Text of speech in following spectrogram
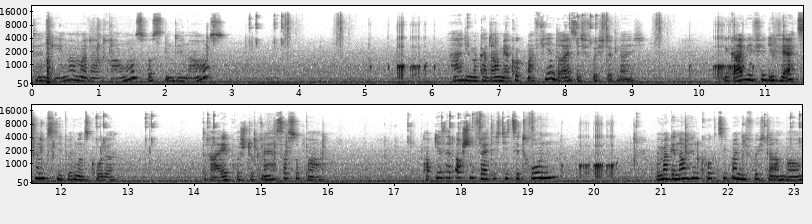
Dann gehen wir mal da raus, rüsten den aus. Ah, die Macadamia. Guck mal, 34 Früchte gleich. Egal wie viel die wert sind, die bringen uns Kohle. Drei pro Stück. Na, ist doch super. Oh, ihr seid auch schon fertig, die Zitronen. Wenn man genau hinguckt, sieht man die Früchte am Baum.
